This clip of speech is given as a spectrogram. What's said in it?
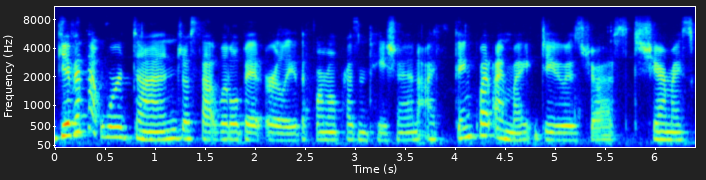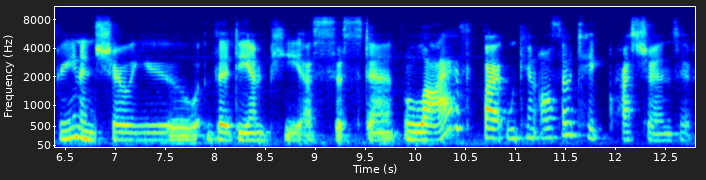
given that we're done just that little bit early, the formal presentation, I think what I might do is just share my screen and show you the DMP assistant live, but we can also take questions if,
